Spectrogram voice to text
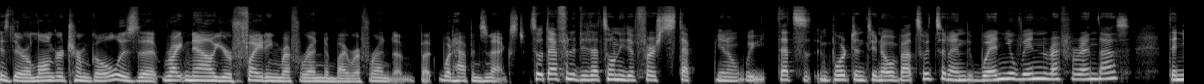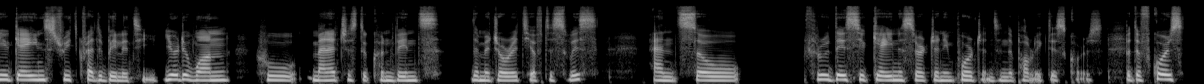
Is there a longer term goal? Is that right now you're fighting referendum by referendum, but what happens next? So definitely that's only the first step. You know, we that's important to know about Switzerland. When you win referendas, then you gain street credibility. You're the one who manages to convince the majority of the Swiss. And so through this you gain a certain importance in the public discourse. But of course,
